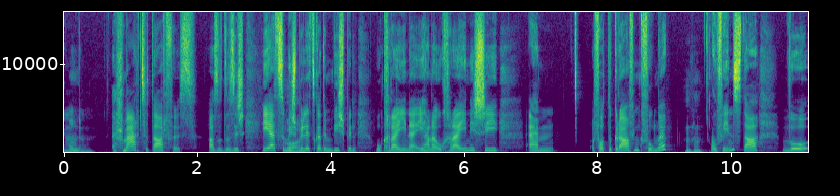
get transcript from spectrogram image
Und Schmerzen darf es. Also das ist, ich habe zum Voll. Beispiel jetzt gerade im Beispiel Ukraine, ich habe eine ukrainische ähm, Fotografin gefunden Mhm. auf Insta, wo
